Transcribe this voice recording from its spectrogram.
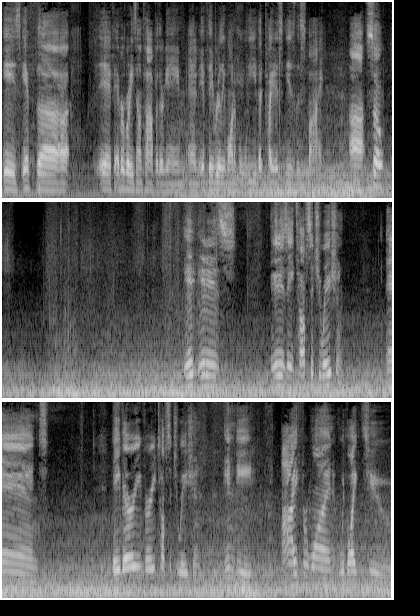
is if the if everybody's on top of their game and if they really want to believe that Titus is the spy. Uh, so it, it is it is a tough situation and a very very tough situation indeed i for one would like to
